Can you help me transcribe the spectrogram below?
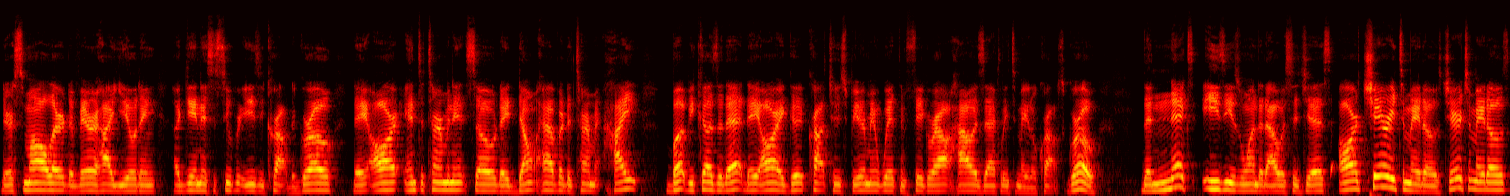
They're smaller, they're very high yielding. Again, it's a super easy crop to grow. They are indeterminate, so they don't have a determined height. But because of that, they are a good crop to experiment with and figure out how exactly tomato crops grow. The next easiest one that I would suggest are cherry tomatoes. Cherry tomatoes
